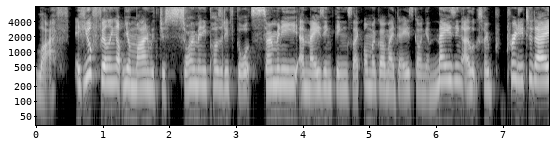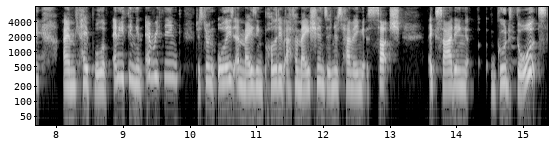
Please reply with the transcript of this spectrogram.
life. If you're filling up your mind with just so many positive thoughts, so many amazing things like, oh my God, my day is going amazing. I look so pretty today. I am capable of anything and everything. Just doing all these amazing positive affirmations and just having such exciting, good thoughts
